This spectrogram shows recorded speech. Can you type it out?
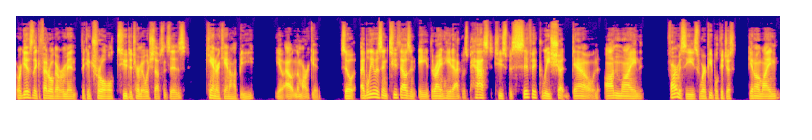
or gives the federal government the control to determine which substances can or cannot be, you know, out in the market. So I believe it was in 2008, the Ryan Haight Act was passed to specifically shut down online pharmacies where people could just get online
